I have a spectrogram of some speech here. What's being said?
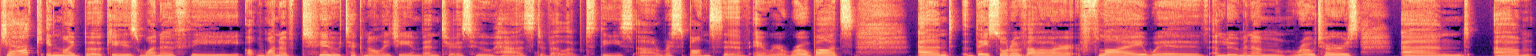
Jack in my book is one of the uh, one of two technology inventors who has developed these uh, responsive aerial robots and they sort of are fly with aluminum rotors and um,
